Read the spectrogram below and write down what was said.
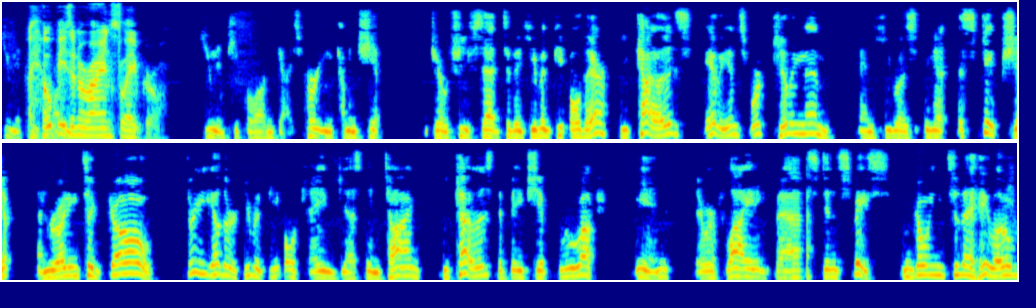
Human I hope he's an Orion slave girl. human people on you guys hurting coming ship. Joe Chief said to the human people there because aliens were killing them and he was in an escape ship and ready to go. Three other human people came just in time because the big ship blew up in they were flying fast in space and going to the Halo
